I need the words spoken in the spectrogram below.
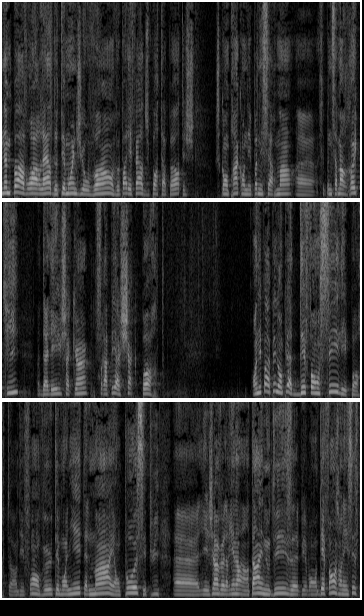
n'aime pas avoir l'air de témoin de Jéhovah, on ne veut pas aller faire du porte-à-porte. et je, comprends qu'on n'est pas nécessairement, euh, c'est pas nécessairement requis d'aller chacun frapper à chaque porte. On n'est pas appelé non plus à défoncer les portes. Hein. Des fois, on veut témoigner tellement et on pousse, et puis euh, les gens veulent rien entendre, ils nous disent, et puis on défonce, on insiste.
